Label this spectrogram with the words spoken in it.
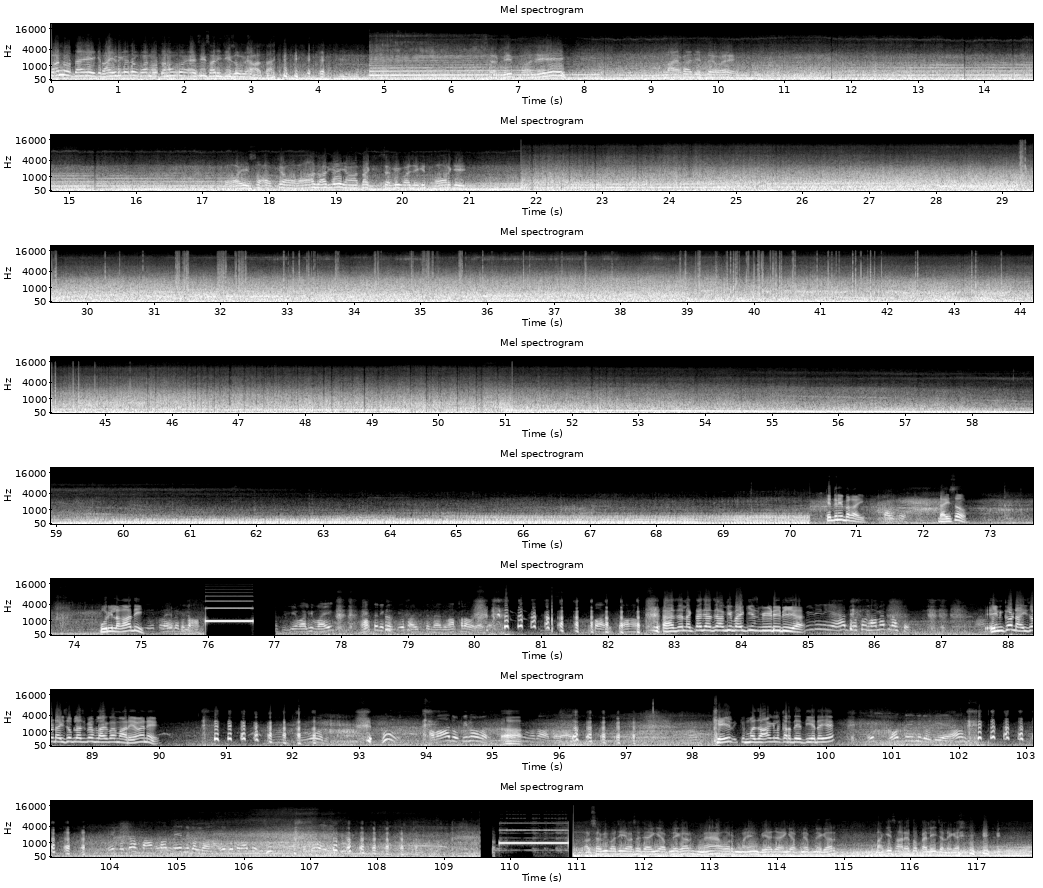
फन होता है, एक राइड का जो फन होता है ना, वो ऐसी सारी चीज़ों में आता है। सभी मज़े। बाय जीते हुए। भाई साहब, क्या आवाज़ आ रही है यहाँ तक? सभी बजे की थौर की। कितनी भगाई ढाई सौ। पूरी लगा दी? ये वाली बाइक ऐसे निकलती है साइड से मैं दिमाग खराब हो जाता है। ऐसे लगता है जैसे आपकी बाइक की स्पीड ही नहीं है। स्पीड ही नहीं है यार 200 था मैं प्लस इनको ढाई सौ ढाई सौ प्लस पे फ्लाई बाय मारे हैं मैंने। आवाज़ होती ना उमर हाँ। मज़ा आता है यार। खेल मज़ाक कर देती है ना ये? बहुत तेज निकलती है यार। एक होता है साथ साथ तेज निकल जाना एक होता है वो है और सभी भाजी यहाँ से जाएँगे अपने घर। मैं और मयंक भैया जाएँगे अपने अपने घर। बाकी सारे तो पहले ही चले गए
